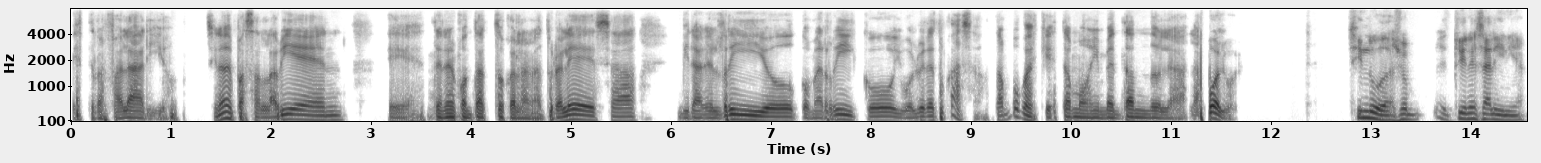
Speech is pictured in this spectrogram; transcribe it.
estrafalario, sino de pasarla bien, eh, tener contacto con la naturaleza, mirar el río, comer rico y volver a tu casa. Tampoco es que estamos inventando la, la pólvora. Sin duda, yo estoy en esa línea.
